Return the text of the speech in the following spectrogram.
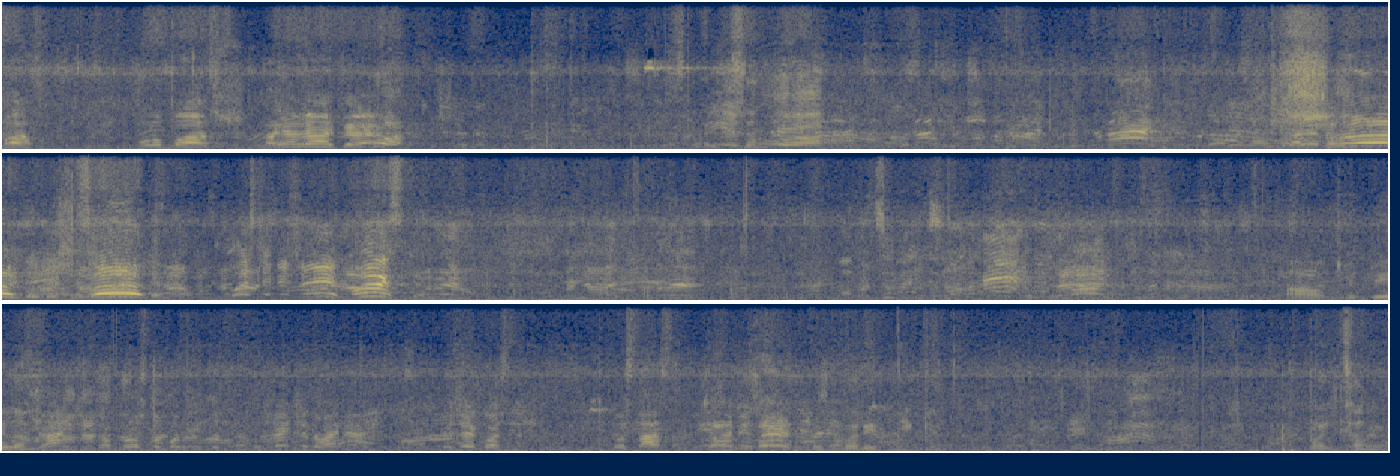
Пас. Вова, пас. Що буде Костя, біжи, Костя! Аут відбіли. Жанчика, просто побігти треба. Швидше давай м'яч. Біжи, Костя. До Стаса. Міша, біжи. Підворітники. Кольцем.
